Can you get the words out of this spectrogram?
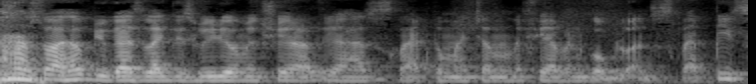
so I hope you guys like this video make sure you have subscribed to my channel if you have and go blue and subscribe please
